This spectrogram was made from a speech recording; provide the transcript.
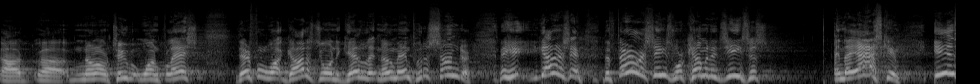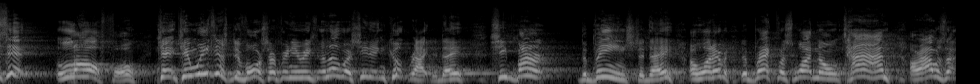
uh, uh, no longer two, but one flesh. Therefore, what God has joined together, let no man put asunder. Now, you got to understand, the Pharisees were coming to Jesus, and they asked him, "Is it lawful? Can, can we just divorce her for any reason?" In other words, she didn't cook right today. She burnt the beans today, or whatever. The breakfast wasn't on time, or I was. Uh,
